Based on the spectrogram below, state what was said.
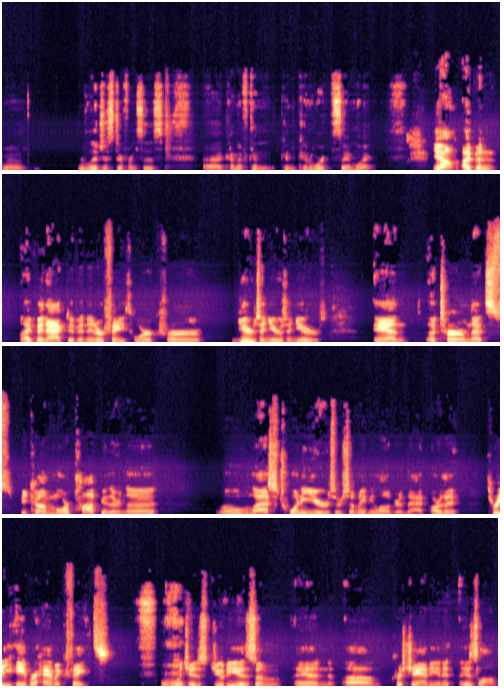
uh, religious differences uh, kind of can, can can work the same way. Yeah, I've been I've been active in interfaith work for years and years and years, and a term that's become more popular in the oh last twenty years or so, maybe longer than that, are the three Abrahamic faiths, Mhm. which is Judaism and um, Christianity and Islam,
